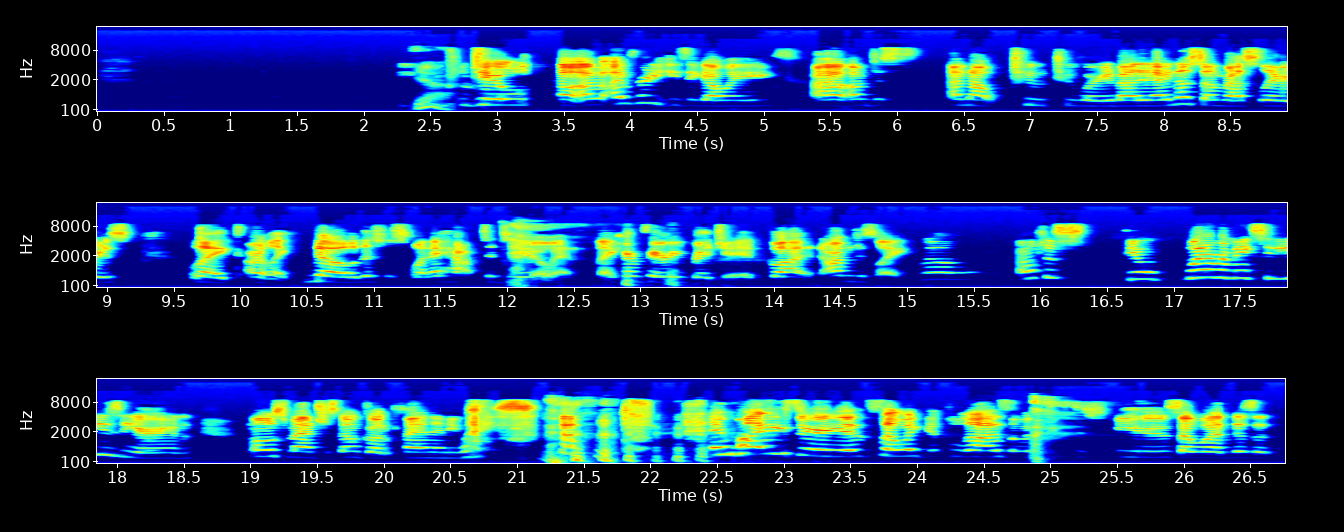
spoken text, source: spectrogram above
Yeah. do. Uh, I'm, pretty easygoing. I, I'm just, I'm not too too worried about it. I know some wrestlers like are like, no, this is what I have to do, and like are very rigid. But I'm just like, well, I'll just you know whatever makes it easier. And most matches don't go to plan anyways. In my experience, someone gets lost, someone gets confused, someone doesn't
